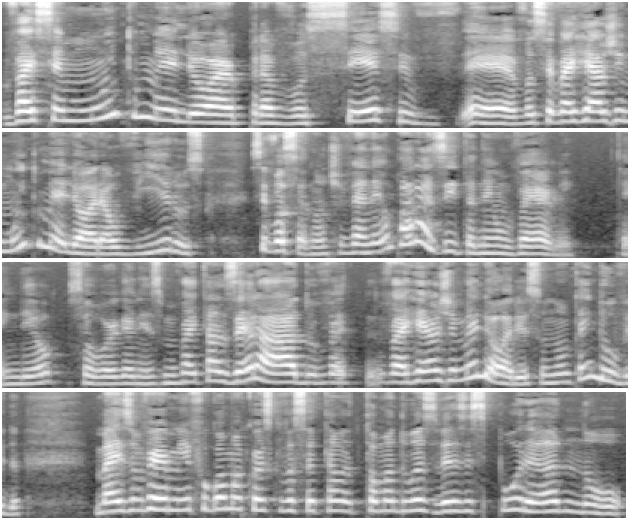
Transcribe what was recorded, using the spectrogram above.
Vai ser muito melhor para você, se é, você vai reagir muito melhor ao vírus se você não tiver nenhum parasita, nenhum verme, entendeu? Seu organismo vai estar tá zerado, vai, vai reagir melhor, isso não tem dúvida. Mas o vermífugo é uma coisa que você toma duas vezes por ano.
